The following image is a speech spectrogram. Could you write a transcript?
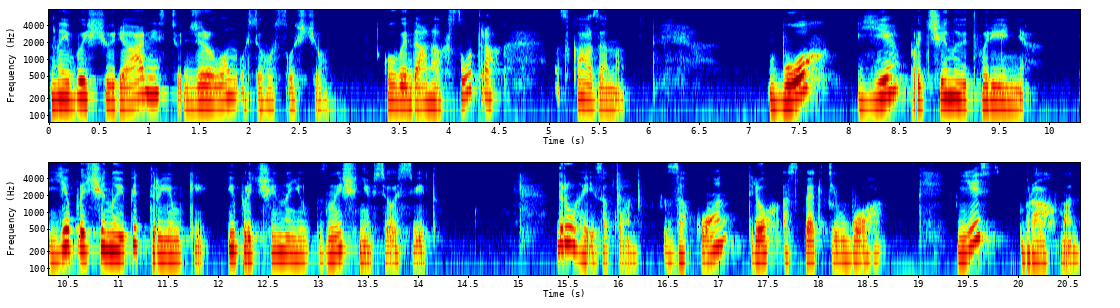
найвищою реальністю, джерелом усього сущого. У Ведангах сутрах сказано, Бог є причиною творіння, є причиною підтримки і причиною знищення всього світу. Другий закон закон трьох аспектів Бога. Є Брахман,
